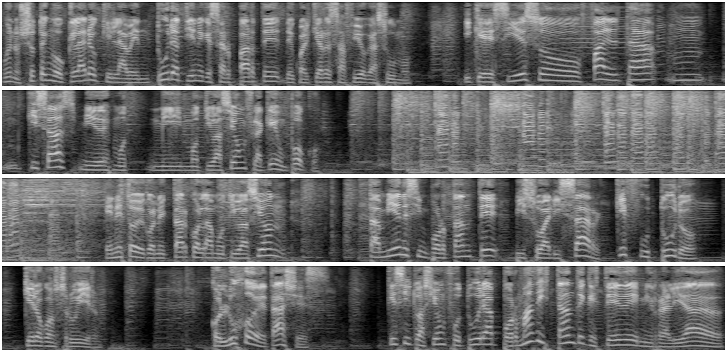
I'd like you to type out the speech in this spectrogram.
bueno, yo tengo claro que la aventura tiene que ser parte de cualquier desafío que asumo. Y que si eso falta, mm, quizás mi, mi motivación flaquee un poco. En esto de conectar con la motivación, también es importante visualizar qué futuro quiero construir. Con lujo de detalles. ¿Qué situación futura, por más distante que esté de mi realidad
